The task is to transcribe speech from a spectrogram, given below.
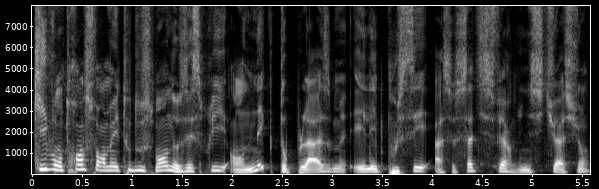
qui vont transformer tout doucement nos esprits en ectoplasme et les pousser à se satisfaire d'une situation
